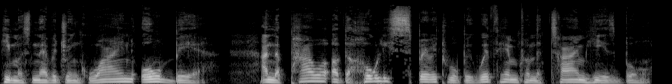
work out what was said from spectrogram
He must never drink wine or beer, and the power of the Holy Spirit will be with him from the time he is born.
